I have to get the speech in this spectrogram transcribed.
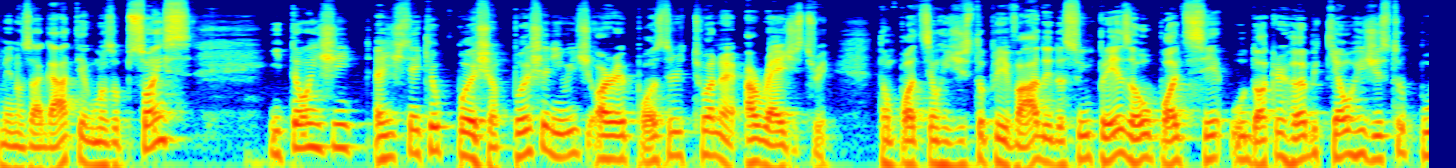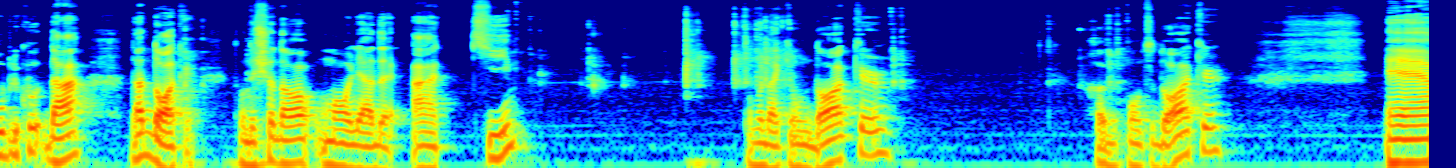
"-h", tem algumas opções. Então, a gente, a gente tem aqui o push, ó, push an image or repository to a registry. Então, pode ser um registro privado da sua empresa ou pode ser o Docker Hub, que é o registro público da, da Docker. Então, deixa eu dar uma olhada aqui. Vou dar aqui um docker, hub.docker. É,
